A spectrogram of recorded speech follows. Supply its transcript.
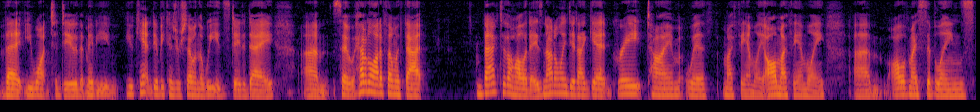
that you want to do that maybe you, you can't do because you're so in the weeds day to day. Um, so having a lot of fun with that. Back to the holidays not only did i get great time with my family all my family um, all of my siblings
